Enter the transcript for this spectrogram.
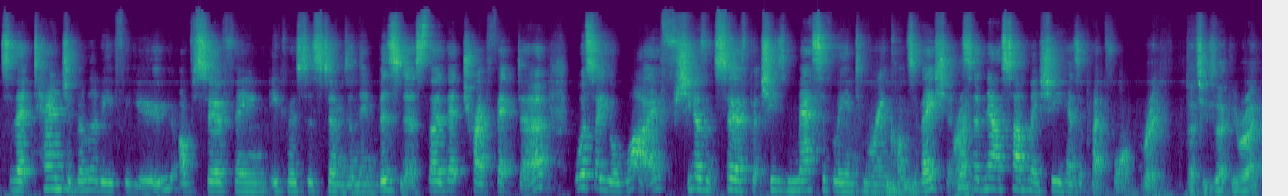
So that tangibility for you of surfing ecosystems and then business, though that trifecta, also your wife, she doesn't surf, but she's massively into marine mm-hmm. conservation. Right. So now suddenly she has a platform. Right. That's exactly right.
